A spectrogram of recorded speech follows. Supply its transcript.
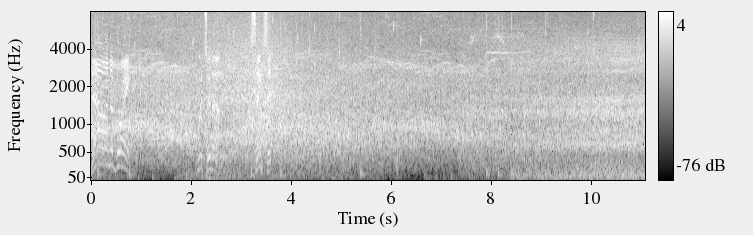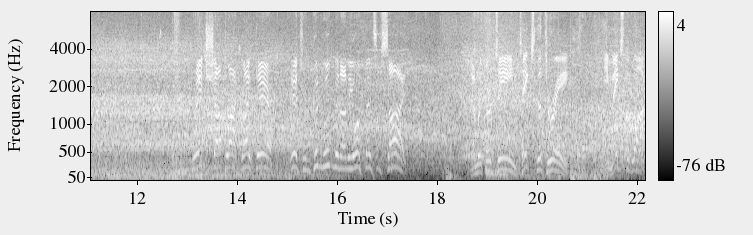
Now on the break. Puts it up. Sinks it. Great shot block right there. Had some good movement on the offensive side. Number 13 takes the three. He makes the block.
